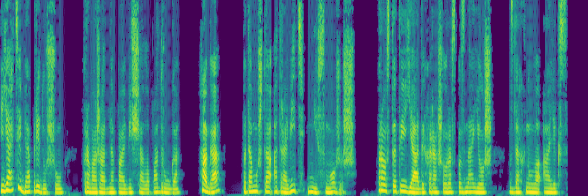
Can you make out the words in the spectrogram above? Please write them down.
«Я тебя придушу», кровожадно пообещала подруга. Ага, потому что отравить не сможешь. Просто ты яды хорошо распознаешь, вздохнула Алекс.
